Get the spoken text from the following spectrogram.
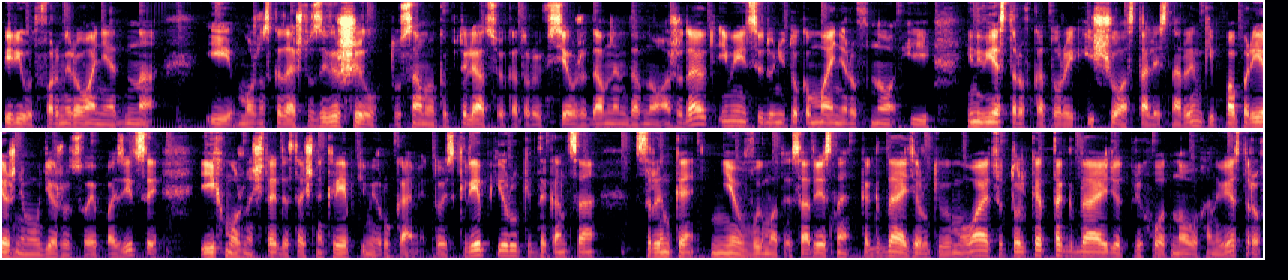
период формирования дна и можно сказать, что завершил ту самую капитуляцию, которую все уже давным-давно ожидают. Имеется в виду не только майнеров, но и инвесторов, которые еще остались на рынке, по-прежнему удерживают свои позиции, и их можно считать достаточно крепкими руками. То есть крепкие руки до конца с рынка не вымыты. Соответственно, когда эти руки вымываются, только тогда идет приход новых инвесторов,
